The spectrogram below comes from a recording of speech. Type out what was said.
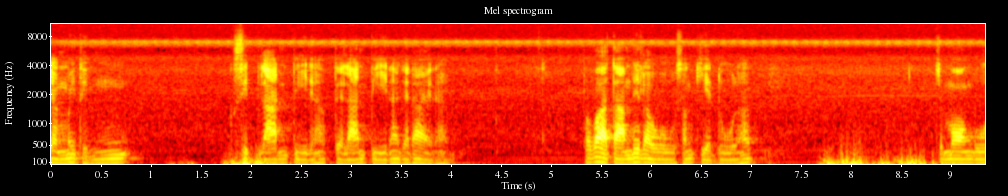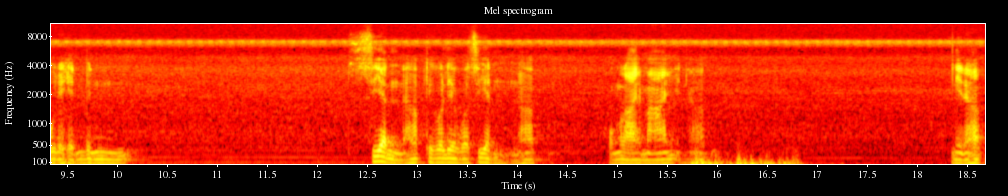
ยังไม่ถึงสิบล้านปีนะครับ แต่ล้านปีน่าจะได้นะครับ เพราะว่าตามที่เราสังเกตดูนะครับ จะมองดูจะเห็นเป็น เสี้ยนนะครับ ที่เขาเรียกว่าเสี้ยนนะครับ ของลายไม้นะครับ นี่นะครับ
